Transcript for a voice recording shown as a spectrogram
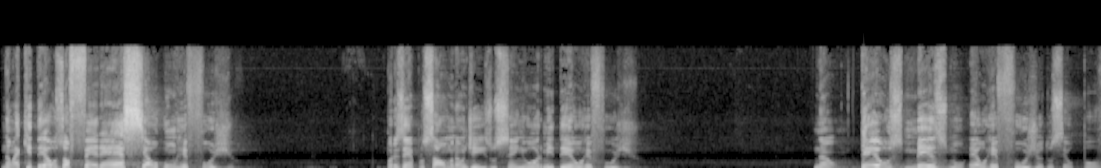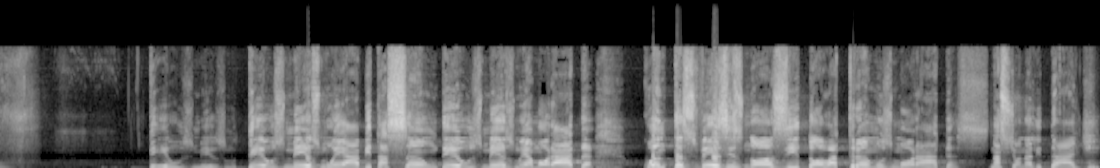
não é que Deus oferece algum refúgio. Por exemplo, o salmo não diz: O Senhor me deu refúgio. Não, Deus mesmo é o refúgio do seu povo. Deus mesmo, Deus mesmo é a habitação, Deus mesmo é a morada. Quantas vezes nós idolatramos moradas, nacionalidade,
